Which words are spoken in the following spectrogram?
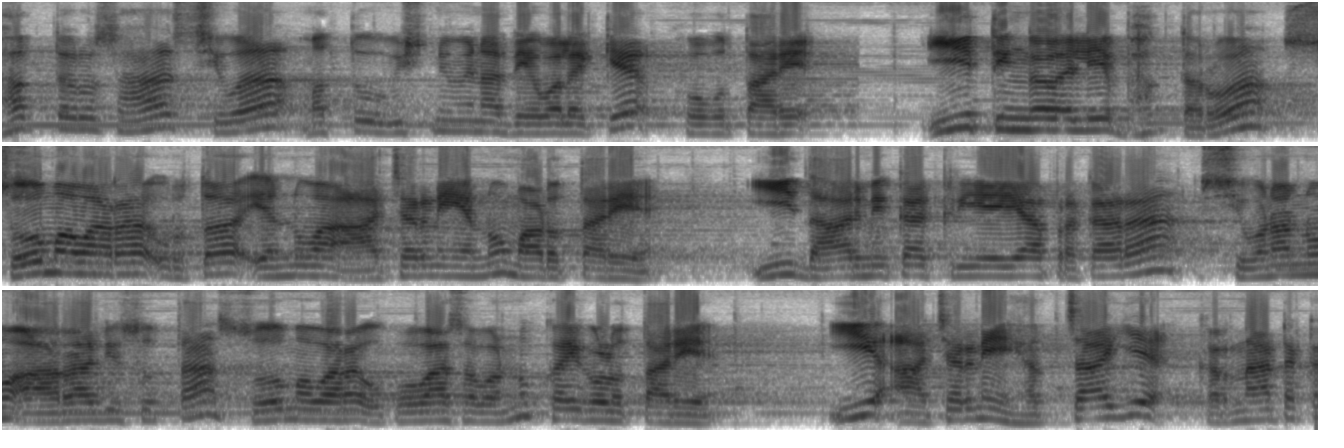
ಭಕ್ತರು ಸಹ ಶಿವ ಮತ್ತು ವಿಷ್ಣುವಿನ ದೇವಾಲಯಕ್ಕೆ ಹೋಗುತ್ತಾರೆ. ಈ ತಿಂಗಳಲ್ಲಿ ಭಕ್ತರು ಸೋಮವಾರ ವೃತ ಎನ್ನುವ ಆಚರಣೆಯನ್ನು ಮಾಡುತ್ತಾರೆ. ಈ ಧಾರ್ಮಿಕ ಕ್ರಿಯೆಯ ಪ್ರಕಾರ ಶಿವನನ್ನು ಆರಾಧಿಸುತ್ತಾ ಸೋಮವಾರ ಉಪವಾಸವನ್ನು ಕೈಗೊಳ್ಳುತ್ತಾರೆ. ಈ ಆಚರಣೆ ಹೆಚ್ಚಾಗಿ ಕರ್ನಾಟಕ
